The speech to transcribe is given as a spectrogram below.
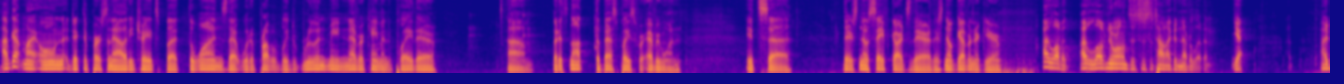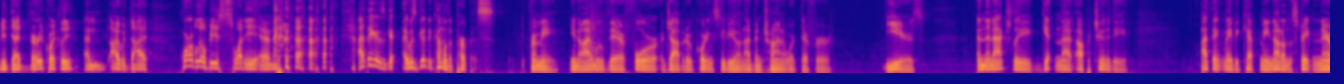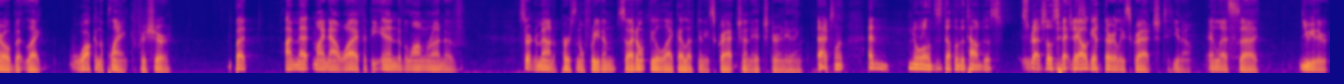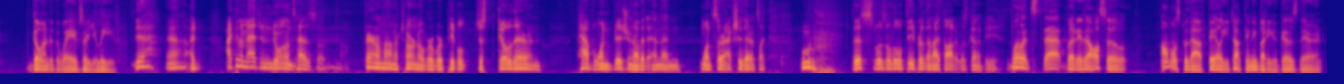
I've got my own addictive personality traits, but the ones that would have probably ruined me never came into play there. Um, but it's not the best place for everyone. It's uh, there's no safeguards there. There's no governor gear. I love it. I love New Orleans. It's just a town I could never live in. Yeah, I'd be dead very quickly, and I would die horribly obese, sweaty, and I think it was good. it was good to come with a purpose for me. You know, I moved there for a job at a recording studio, and I've been trying to work there for years. And then actually getting that opportunity, I think maybe kept me not on the straight and narrow, but like walking the plank for sure. But I met my now wife at the end of a long run of a certain amount of personal freedom. So I don't feel like I left any scratch unitched or anything. Excellent. And New Orleans is definitely the town to scratch those They, they all get thoroughly scratched, you know, unless uh, you either go under the waves or you leave. Yeah, yeah. I I can imagine New Orleans has a fair amount of turnover where people just go there and have one vision of it, and then once they're actually there, it's like, ooh, this was a little deeper than I thought it was going to be. Well, it's that, but it also almost without fail. You talk to anybody who goes there, and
